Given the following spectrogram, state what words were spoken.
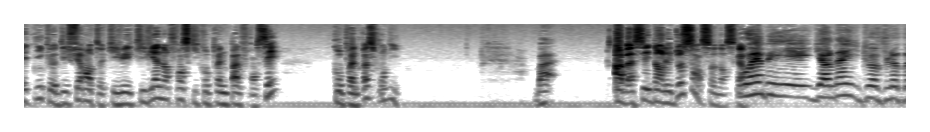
ethnique différente qui, qui viennent en France qui comprennent pas le français, comprennent pas ce qu'on dit. Bah, Ah bah c'est dans les deux sens hein, dans ce cas. ouais, mais il y en a, ils doivent le.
